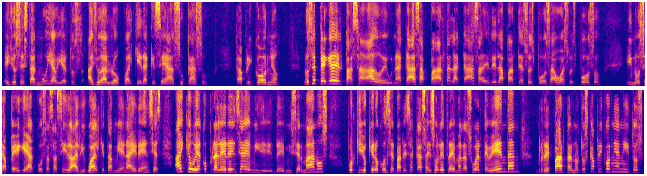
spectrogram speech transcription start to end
Ellos están muy abiertos a ayudarlo cualquiera que sea su caso. Capricornio, no se pegue del pasado, de una casa, parta la casa, déle la parte a su esposa o a su esposo, y no se apegue a cosas así, al igual que también a herencias. Ay, que voy a comprar la herencia de, mi, de mis hermanos porque yo quiero conservar esa casa, eso le trae mala suerte. Vendan, repartan. Otros capricornianitos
